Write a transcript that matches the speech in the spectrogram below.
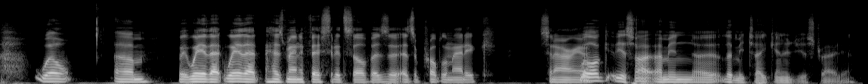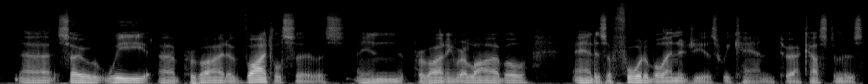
Well, um, where that where that has manifested itself as a as a problematic scenario. Well, yes, I, I mean, uh, let me take Energy Australia. Uh, so we uh, provide a vital service in providing reliable and as affordable energy as we can to our customers.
